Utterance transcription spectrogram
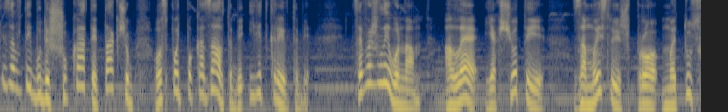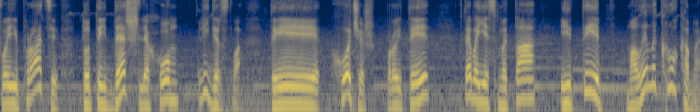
ти завжди будеш шукати так, щоб Господь показав тобі і відкрив тобі. Це важливо нам. Але якщо ти замислюєш про мету своєї праці, то ти йдеш шляхом лідерства. Ти хочеш пройти, в тебе є мета, і ти малими кроками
